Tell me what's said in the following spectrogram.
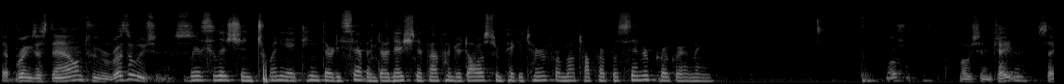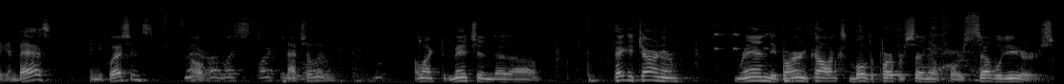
That brings us down to resolutions. Resolution 2018-37, donation of $500 from Peggy Turner for multipurpose center programming. Motion. Motion Cayten, second Bass. Any questions? Mayor, Oh, I'd like, like to. uh, Absolutely. I'd like to mention that uh, Peggy Turner ran the Vern Cox Multipurpose Center for several years.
